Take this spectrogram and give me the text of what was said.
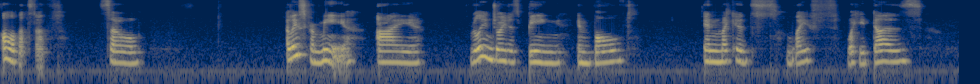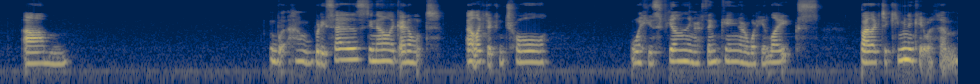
all of that stuff. So at least for me, I really enjoy just being involved in my kid's life, what he does, um, what, what he says, you know, like I don't, I don't like to control what he's feeling or thinking or what he likes, but I like to communicate with him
